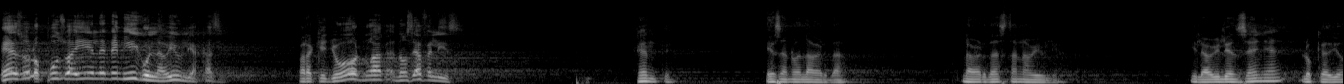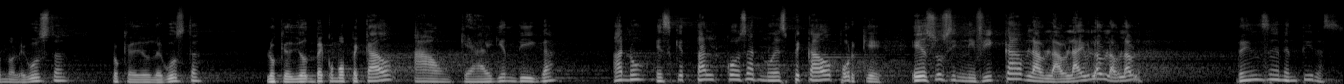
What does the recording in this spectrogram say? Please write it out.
Eso lo puso ahí el enemigo en la Biblia casi, para que yo no, no sea feliz. Gente, esa no es la verdad. La verdad está en la Biblia. Y la Biblia enseña lo que a Dios no le gusta, lo que a Dios le gusta, lo que Dios ve como pecado, aunque alguien diga, ah, no, es que tal cosa no es pecado porque eso significa bla, bla, bla y bla, bla, bla, bla. Déjense de mentiras.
